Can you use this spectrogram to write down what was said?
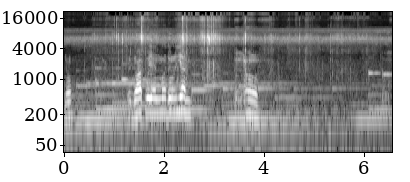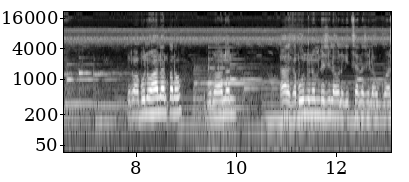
No? Gwapo yan mga durian. Oh. Pero abunuhanan pa no? Abunuhanan. Ah, nag-abuno naman din sila o nag-itsa na sila og kuan.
